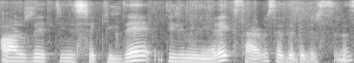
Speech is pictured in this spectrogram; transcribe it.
arzu ettiğiniz şekilde dilimleyerek servis edebilirsiniz.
